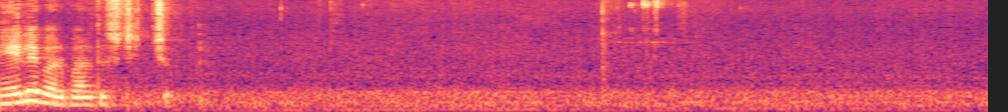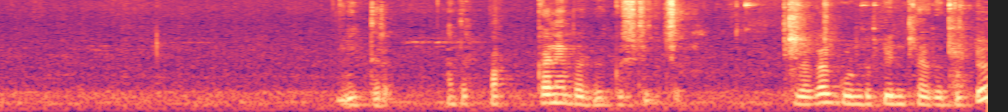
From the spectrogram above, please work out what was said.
ಮೇಲೆ ಬರಬಾರ್ದು ಸ್ಟಿಚ್ಚು ಈ ಥರ ಅದ್ರ ಪಕ್ಕನೇ ಬರಬೇಕು ಸ್ಟಿಚ್ಚು ಇವಾಗ ಗುಂಡು ಪಿನ್ ತೆಗೆದ್ಬಿಟ್ಟು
